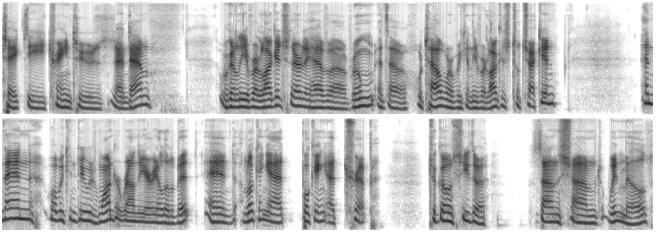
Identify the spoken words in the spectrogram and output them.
Take the train to Zaandam. We're going to leave our luggage there. They have a room at the hotel where we can leave our luggage till check-in. And then what we can do is wander around the area a little bit. And I'm looking at booking a trip to go see the Zaanse Schans windmills,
